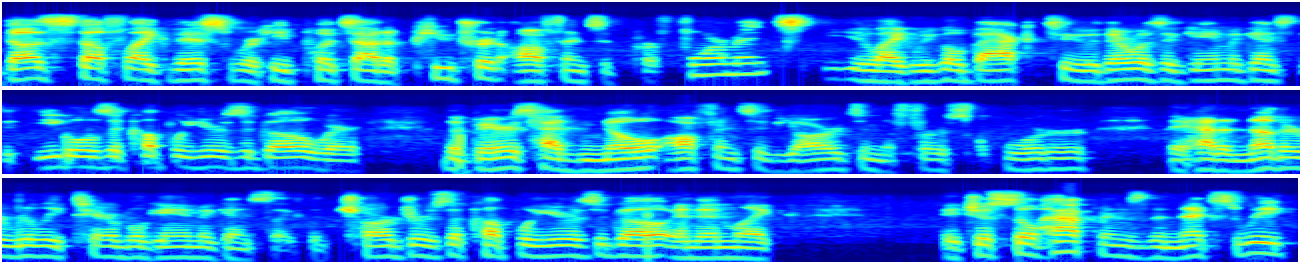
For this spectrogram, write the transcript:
does stuff like this where he puts out a putrid offensive performance. Like we go back to there was a game against the Eagles a couple years ago where the Bears had no offensive yards in the first quarter. They had another really terrible game against like the Chargers a couple years ago, and then like it just so happens the next week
